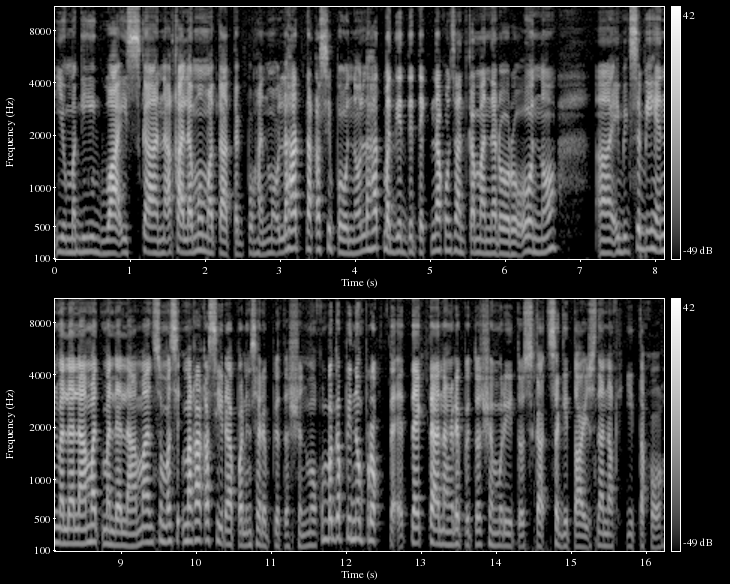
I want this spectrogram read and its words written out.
yung magiging wise ka na akala mo matatagpuan mo. Lahat na kasi po, no? Lahat madidetect na kung saan ka man naroroon, no? Uh, ibig sabihin, malalaman at malalaman. So, mas, makakasira pa rin sa reputasyon mo. Kumbaga, pinoprotekta ng reputasyon mo rito sa, sa guitars na nakikita ko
